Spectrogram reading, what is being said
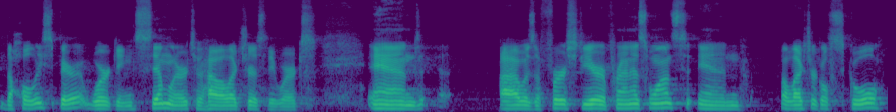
the Holy Spirit working similar to how electricity works? And I was a first year apprentice once in electrical school,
